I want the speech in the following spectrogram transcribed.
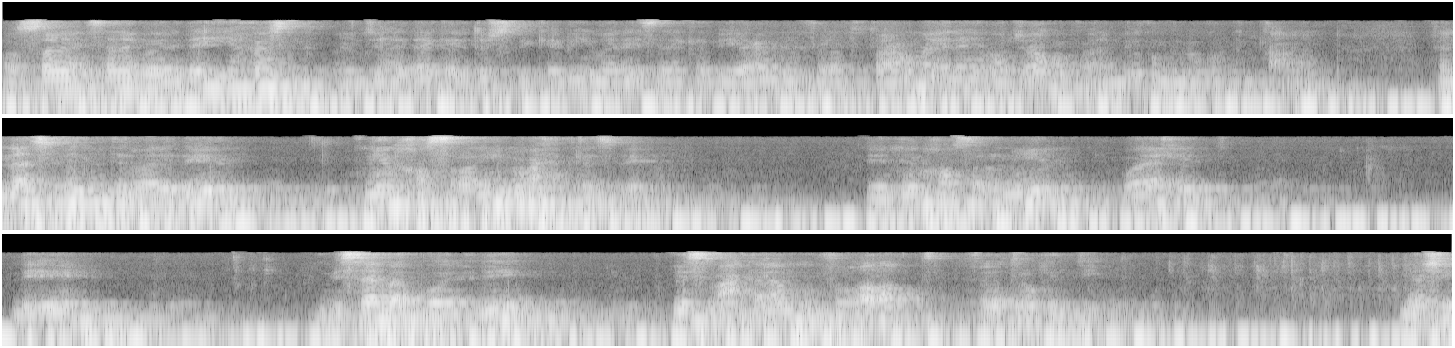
وصلنا الإنسان بوالديه حسنا وإن جاهداك لتشرك به ما ليس لك به علم فلا تطعهما إليه مرجعكم فأنبئكم بما كنتم تعملون. فالناس فتنة الوالدين اثنين خسرانين وواحد كسبان. الاثنين خسرانين واحد بإيه؟ بسبب والديه يسمع كلامهم في الغلط فيترك الدين. ماشي؟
